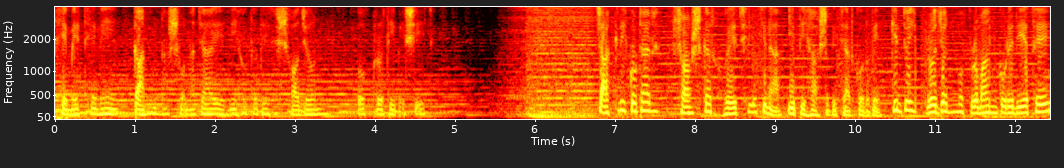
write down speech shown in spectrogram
থেমে থেমে কান্না শোনা যায় নিহতদের স্বজন ও প্রতিবেশীর। চাকরি কোটার সংস্কার হয়েছিল কিনা ইতিহাস বিচার করবে। কিন্তু এই প্রজন্ম প্রমাণ করে দিয়েছে,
